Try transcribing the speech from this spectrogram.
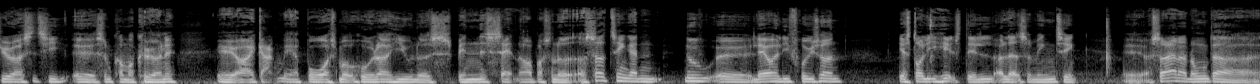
Curiosity øh, som kommer kørende øh, og er i gang med at bore små huller og hive noget spændende sand op og sådan noget. Og så tænker den, nu øh, laver jeg lige fryseren. Jeg står lige helt stille og lader som ingenting. Øh, og så er der nogen, der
